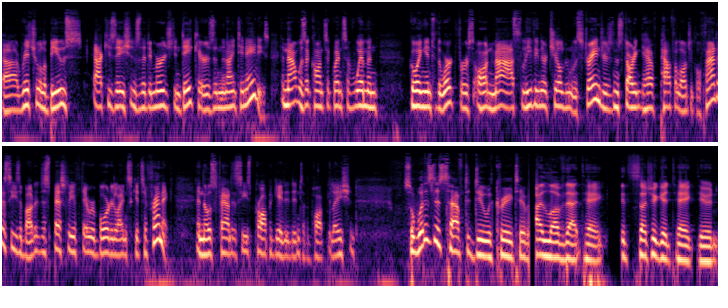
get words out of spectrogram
uh, ritual abuse accusations that emerged in daycares in the 1980s. And that was a consequence of women going into the workforce en masse, leaving their children with strangers and starting to have pathological fantasies about it, especially if they were borderline schizophrenic. And those fantasies propagated into the population. So what does this have to do with creativity? I love that take. It's such a good take, dude.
